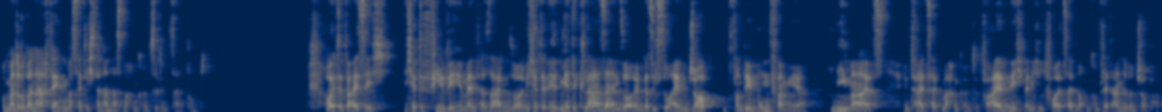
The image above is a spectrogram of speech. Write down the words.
und mal darüber nachdenken, was hätte ich dann anders machen können zu dem Zeitpunkt. Heute weiß ich, ich hätte viel vehementer sagen sollen, ich hätte, mir hätte klar sein sollen, dass ich so einen Job von dem Umfang her niemals in Teilzeit machen könnte. Vor allem nicht, wenn ich in Vollzeit noch einen komplett anderen Job habe.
